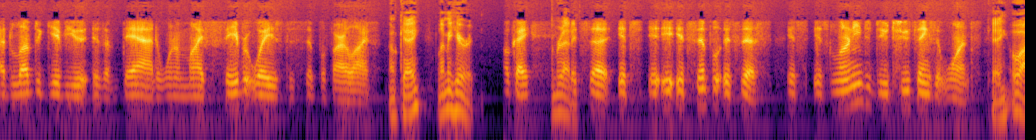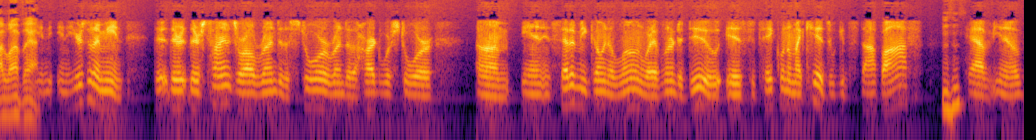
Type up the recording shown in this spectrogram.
I'd love to give you, as a dad, one of my favorite ways to simplify our life. Okay, let me hear it. Okay. I'm ready. It's uh, it's it, it- it's simple. It's this. It's it's learning to do two things at once. Okay. Oh, I love that. And, and here's what I mean. There, there, there's times where I'll run to the store, run to the hardware store, um, and instead of me going alone, what I've learned to do is to take one of my kids. We can stop off, Mhm. have you know,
